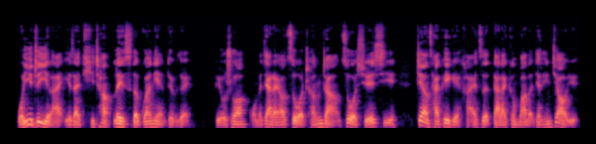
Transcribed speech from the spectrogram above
我一直以来也在提倡类似的观念，对不对？比如说，我们家长要自我成长、自我学习，这样才可以给孩子带来更棒的家庭教育。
